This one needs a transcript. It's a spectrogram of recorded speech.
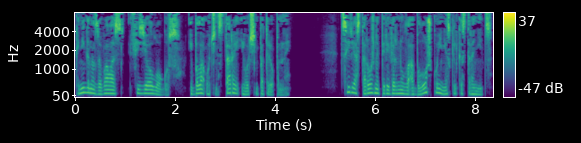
Книга называлась «Физиологус» и была очень старой и очень потрепанной. Цири осторожно перевернула обложку и несколько страниц.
